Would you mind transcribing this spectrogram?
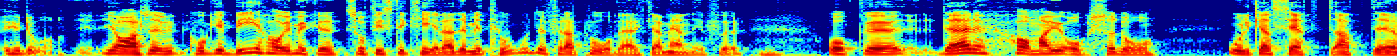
Hur då? Ja, alltså KGB har ju mycket sofistikerade metoder för att påverka människor. Mm. Och eh, där har man ju också då olika sätt att eh,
